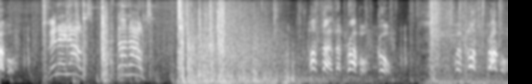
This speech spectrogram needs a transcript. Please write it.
Bravo. Grenade out. Stun out. Hostiles at Bravo. Go. We've lost Bravo.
